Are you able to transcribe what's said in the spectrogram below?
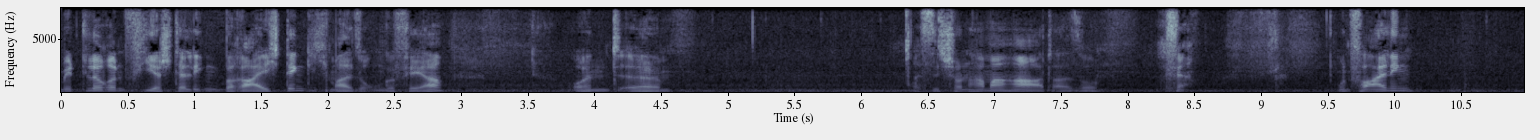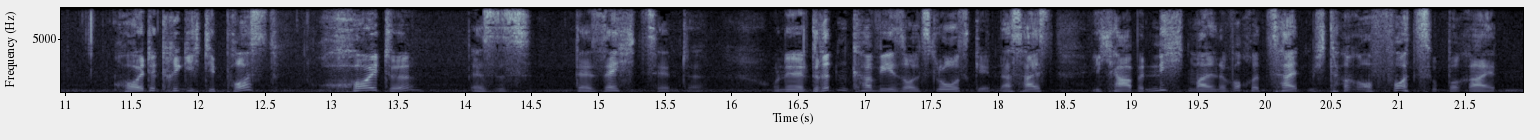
mittleren vierstelligen Bereich, denke ich mal so ungefähr. Und äh, es ist schon hammerhart, also. Und vor allen Dingen, heute kriege ich die Post. Heute, es ist der 16. Und in der dritten KW soll es losgehen. Das heißt, ich habe nicht mal eine Woche Zeit, mich darauf vorzubereiten.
